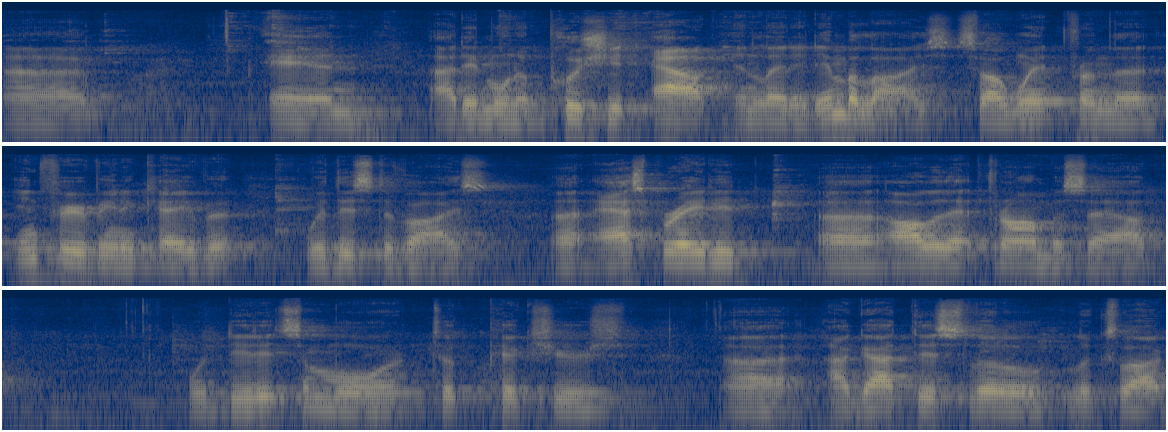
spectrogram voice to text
uh, and I didn't want to push it out and let it embolize, so I went from the inferior vena cava with this device, uh, aspirated uh, all of that thrombus out, we did it some more, took pictures, uh, I got this little, looks like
